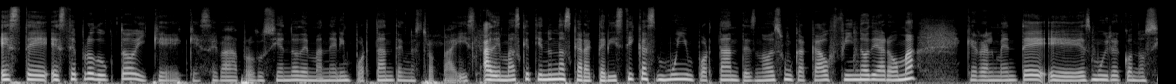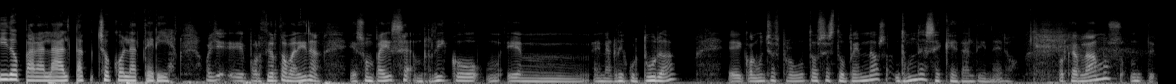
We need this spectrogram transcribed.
este, este producto y que, que, se va produciendo de manera importante en nuestro país. Además que tiene unas características muy importantes, ¿no? Es un cacao fino de aroma que realmente eh, es muy reconocido para la alta chocolatería. Oye, eh, por cierto, Marina, es un país rico en, en agricultura, eh, con muchos productos estupendos, ¿dónde se queda el dinero? Porque hablábamos de,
